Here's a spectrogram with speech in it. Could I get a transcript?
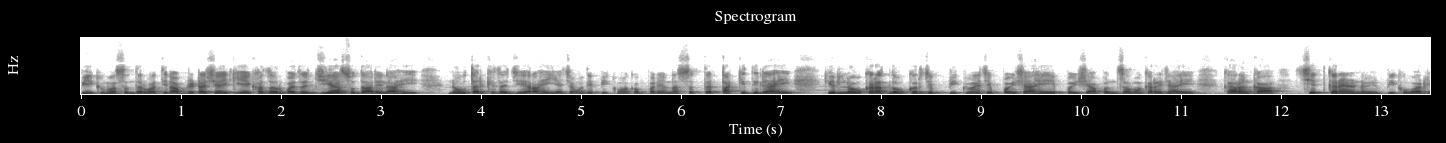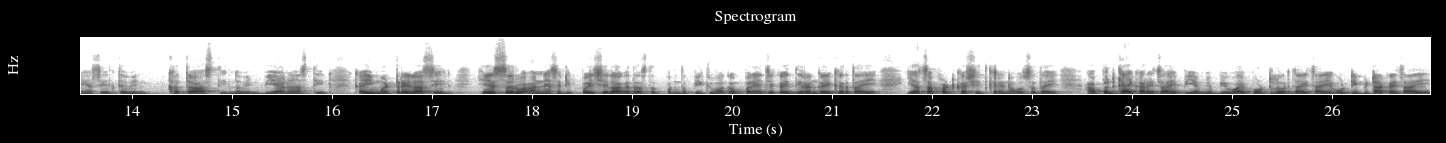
पीक विमा संदर्भातील अपडेट अशी आहे की एक हजार रुपयाचा जी आरसुद्धा आलेला आहे. नऊ तारखेचा जी आर आहे. याच्यामध्ये पीक विमा कंपन्यांना सक्त ताकीद दिली आहे की लवकरात लवकर जे पीक विम्याचे पैसे आहे हे पैसे आपण जमा करायचे आहे. कारण का? शेतकऱ्यांना नवीन पीक उभारणी असेल नवीन खतं असतील नवीन बियाणं असतील काही मटेरियल असेल हे सर्व आणण्यासाठी पैसे लागत असतात. परंतु पीक विमा कंपन्या जे काही दिरंगाई करत आहे. याचा फटका शेतकऱ्यांना बसत आहे. आपण काय करायचं आहे? P M F B Y पोर्टलवर जायचं आहे ओ टी पी टाकायचा आहे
